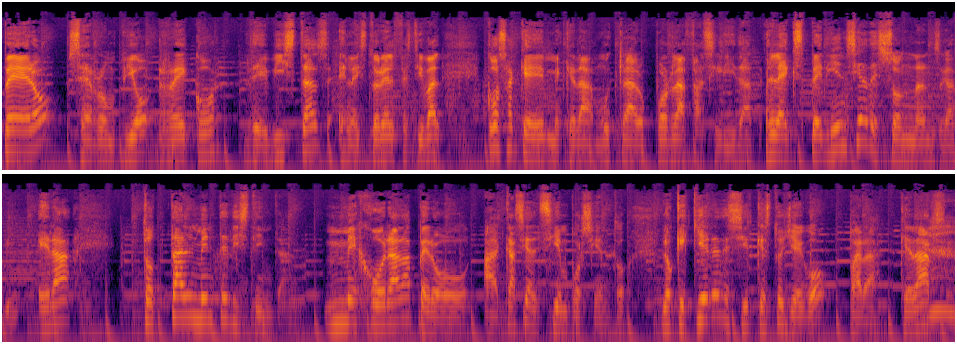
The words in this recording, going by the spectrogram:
Pero se rompió récord de vistas en la historia del festival. Cosa que me queda muy claro por la facilidad. La experiencia de Sundance, Gaby, era totalmente distinta mejorada pero a casi al 100%, lo que quiere decir que esto llegó para quedarse.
